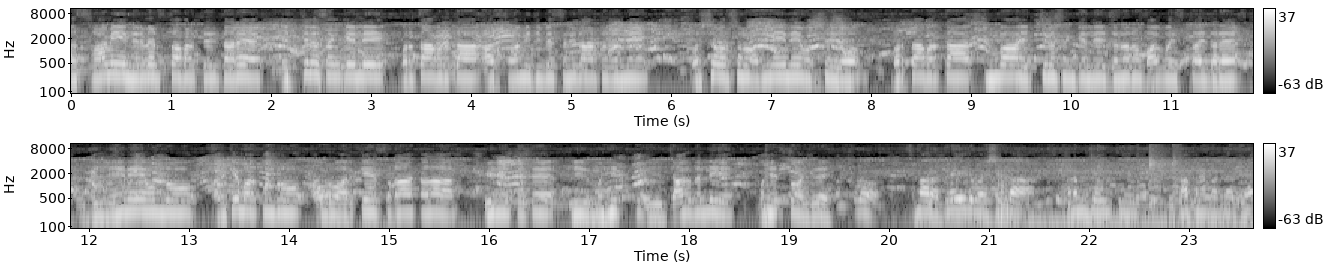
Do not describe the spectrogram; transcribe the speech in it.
ಆ ಸ್ವಾಮಿ ನೆರವೇರಿಸ್ತಾ ಬರ್ತಿದ್ದಾರೆ. ಹೆಚ್ಚಿನ ಸಂಖ್ಯೆಯಲ್ಲಿ ಬರ್ತಾ ಬರ್ತಾ ಆ ಸ್ವಾಮಿ ದಿವ್ಯ ಸನ್ನಿಧಾರ್ಥದಲ್ಲಿ ವರ್ಷ ವರ್ಷನೂ ಹದಿನೈದನೇ ವರ್ಷ ಇದು. ಬರ್ತಾ ಬರ್ತಾ ತುಂಬ ಹೆಚ್ಚಿನ ಸಂಖ್ಯೆಯಲ್ಲಿ ಜನರು ಭಾಗವಹಿಸ್ತಾ ಇದ್ದಾರೆ. ಇಲ್ಲೇನೇ ಒಂದು ಅರಕೆ ಮಾಡಿಕೊಂಡ್ರು, ಅವರು ಅರಕೆ ಸದಾ ಕಾಲ ಈಡೇರ್ತೈತೆ. ಈ ಮಹಿತ್ ಈ ಜಾಗದಲ್ಲಿ ಮಹಿತ್ವ ಇವರು ಸುಮಾರು ಹದಿನೈದು ವರ್ಷದಿಂದ ಹನುಮ ಜಯಂತಿ ಸ್ಥಾಪನೆ ಮಾಡ್ತಾ ಇದ್ದಾರೆ.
